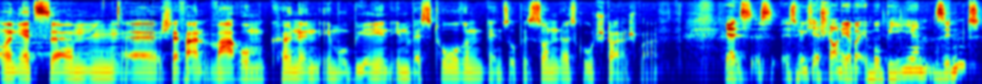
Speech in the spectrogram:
Und jetzt, ähm, äh, Stefan, warum können Immobilieninvestoren denn so besonders gut Steuern sparen? Ja, es ist, ist wirklich erstaunlich, aber Immobilien sind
